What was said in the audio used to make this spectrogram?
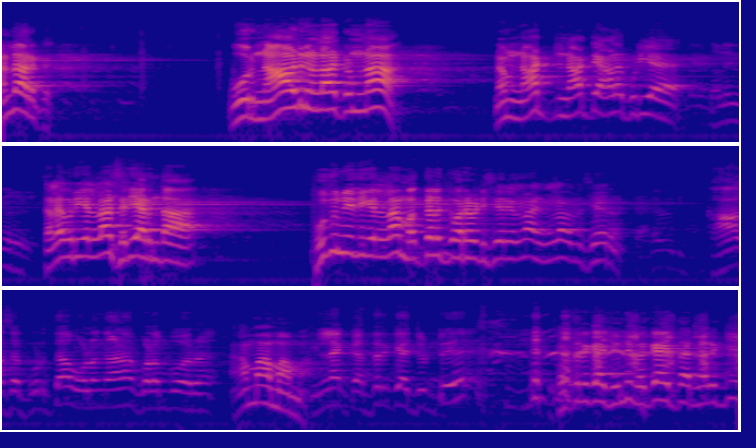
நல்லா இருக்கு. ஒரு நாடு நல்லா இருக்கணும்னா நம் நாட்டு நாட்டை ஆளக்கூடிய தலைவர்கள். சரியாக இருந்தால் பொது நிதிகள்லாம் புது மக்களுக்கு வர வேண்டிய சேரெல்லாம் எல்லாம் வந்து சேரும். காசை கொடுத்தா ஒழுங்கான குழம்பு வரும். ஆமா ஆமா ஆமா இல்ல கத்திரிக்காய் சுட்டு கத்திரிக்காய் சொல்லி வெங்காயத்தை நறுக்கி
